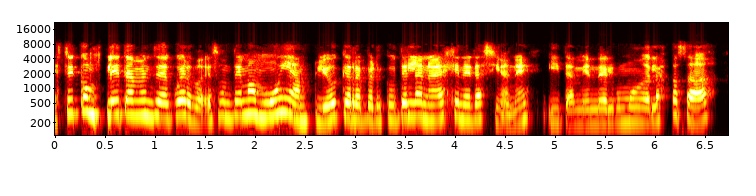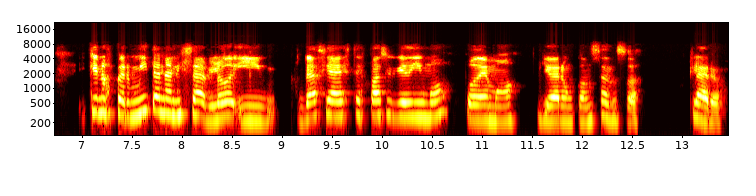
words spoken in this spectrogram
Estoy completamente de acuerdo. Es un tema muy amplio que repercute en las nuevas generaciones y también de algún modo en las pasadas, y que nos permite analizarlo y gracias a este espacio que dimos podemos llegar a un consenso. Claro.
